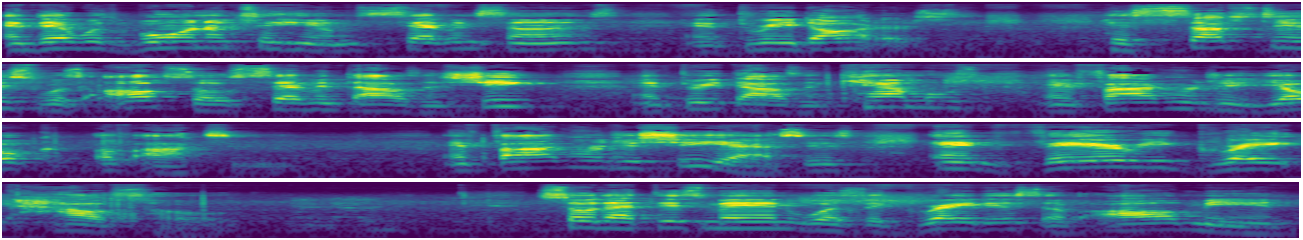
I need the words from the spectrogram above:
And there was born unto him seven sons and three daughters. His substance was also 7,000 sheep and 3,000 camels and 500 yoke of oxen and 500 she asses and very great household. So that this man was the greatest of all men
